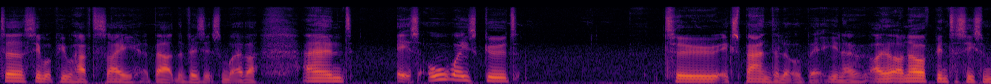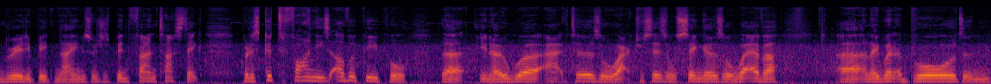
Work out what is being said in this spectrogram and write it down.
to see what people have to say about the visits and whatever. And it's always good to expand a little bit. You know, I, I, know I've been to see some really big names, which has been fantastic, but it's good to find these other people that, you know, were actors or actresses or singers or whatever. Uh, and they went abroad and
